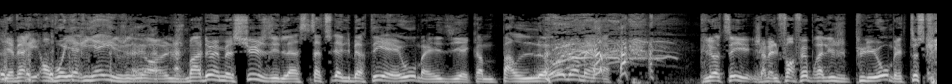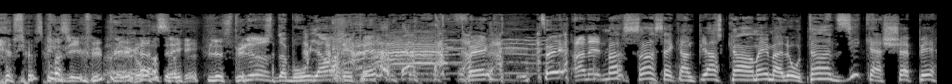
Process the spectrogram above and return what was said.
Il y avait, ri- on voyait rien. Je, je demandais à un monsieur, je dis, la statue de la liberté est où? Ben, il dit, comme par là, là, mais... Puis là, tu sais, j'avais le forfait pour aller plus haut, mais tout ce que, tout ce que j'ai vu plus haut, c'est plus, plus de brouillard épais. fait que, tu sais, honnêtement, 150 pièces quand même à l'eau. Tandis qu'à Chapet,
